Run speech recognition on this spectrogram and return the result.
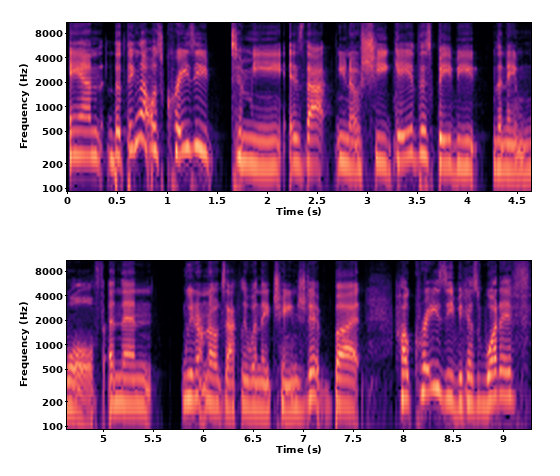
And the thing that was crazy to me is that, you know, she gave this baby the name Wolf, and then we don't know exactly when they changed it, but how crazy because what if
